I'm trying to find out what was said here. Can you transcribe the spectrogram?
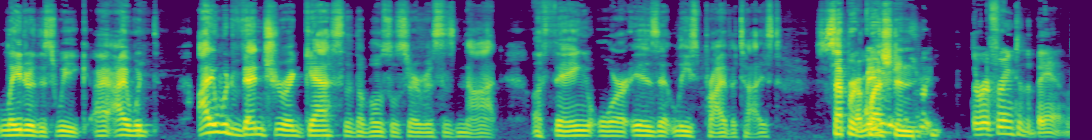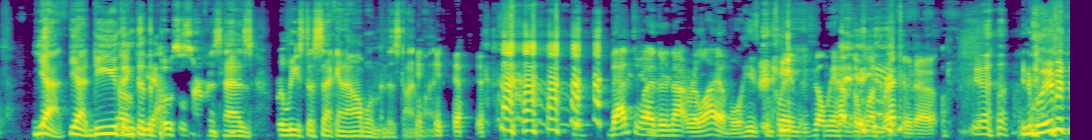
later this week, I, I would I would venture a guess that the postal service is not a thing or is at least privatized. separate question. They're, they're referring to the band. Yeah, yeah. Do you think Oh, that the. Postal Service has released a second album in this timeline? That's why they're not reliable. He's complaining that they only have the one record out. yeah. Can you believe it?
